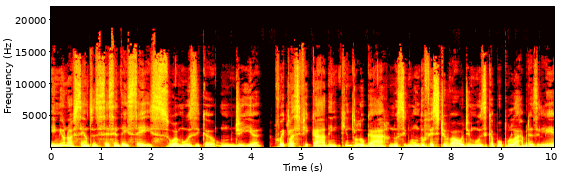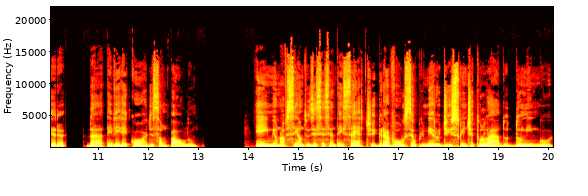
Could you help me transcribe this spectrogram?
Em 1966, sua música Um Dia foi classificada em quinto lugar no segundo Festival de Música Popular Brasileira da TV Record de São Paulo. Em 1967, gravou seu primeiro disco intitulado Domingo,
